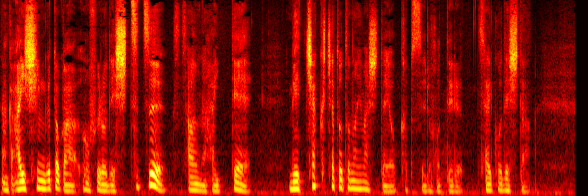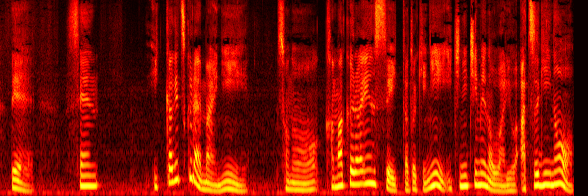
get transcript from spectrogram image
なんかアイシングとかお風呂でしつつサウナ入ってめちゃくちゃ整いましたよカプセルホテル。最高でした。で1ヶ月くらい前にその鎌倉遠征行った時に1日目の終わりを厚木の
